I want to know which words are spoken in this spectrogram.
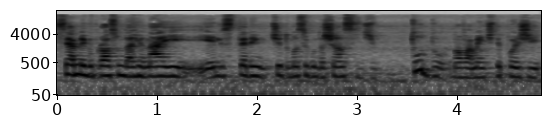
ser amigo próximo da Hyunai e eles terem tido uma segunda chance de tudo novamente depois de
